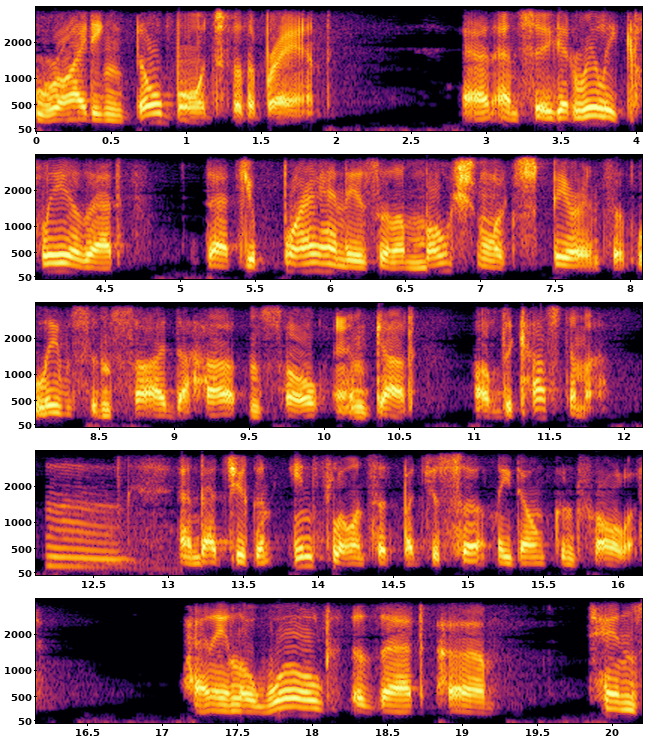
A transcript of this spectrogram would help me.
riding billboards for the brand. And, and so you get really clear that that your brand is an emotional experience that lives inside the heart and soul and gut of the customer. Mm. And that you can influence it, but you certainly don't control it. And in a world that um, tends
